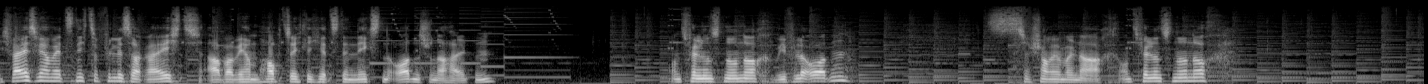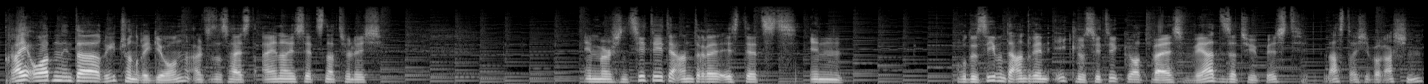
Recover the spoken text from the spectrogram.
Ich weiß, wir haben jetzt nicht so vieles erreicht, aber wir haben hauptsächlich jetzt den nächsten Orden schon erhalten. Uns fehlen uns nur noch... Wie viele Orden? So, schauen wir mal nach. Uns fehlen uns nur noch... Drei Orden in der Region-Region. Also das heißt, einer ist jetzt natürlich... Immersion City, der andere ist jetzt in Route 7 und der andere in Igloo City. Gott weiß, wer dieser Typ ist. Lasst euch überraschen.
